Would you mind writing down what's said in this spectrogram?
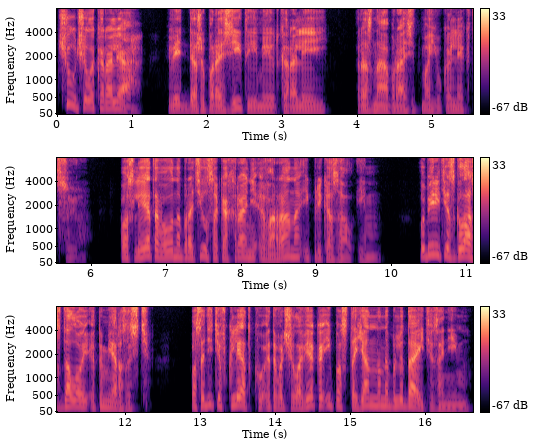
чучело короля, ведь даже паразиты имеют королей, разнообразит мою коллекцию». После этого он обратился к охране Эварана и приказал им. «Уберите с глаз долой эту мерзость. Посадите в клетку этого человека и постоянно наблюдайте за ним.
